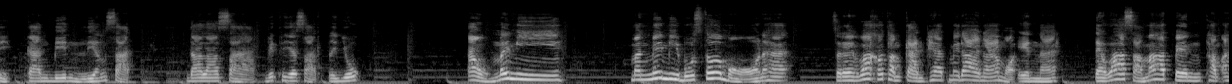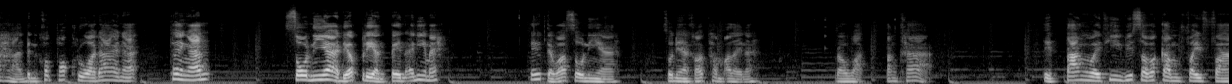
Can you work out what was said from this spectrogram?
นิก การบิน เลี้ยงสัตว์ ดาราศาสตร์ วิทยาศาสตร์ประยุกต์เอ้าไม่มี มันไม่มีบูสเตอร์หมอนะฮะ แสดงว่าเขาทำการแพทย์ไม่ได้นะหมอเอ็นนะ แต่ว่าสามารถเป็นทำอาหารเป็นครอบพ่อครัวได้นะ ถ้าอย่างนั้นโซเนียเดี๋ยวเปลี่ยนเป็นไอ้นี่ไหมเอ๊ะแต่ว่าโซเนียโซเนียเขาทำอะไรนะ ประวัติตั้งค่า ติดตั้งไว้ที่วิศวกรรมไฟฟ้า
